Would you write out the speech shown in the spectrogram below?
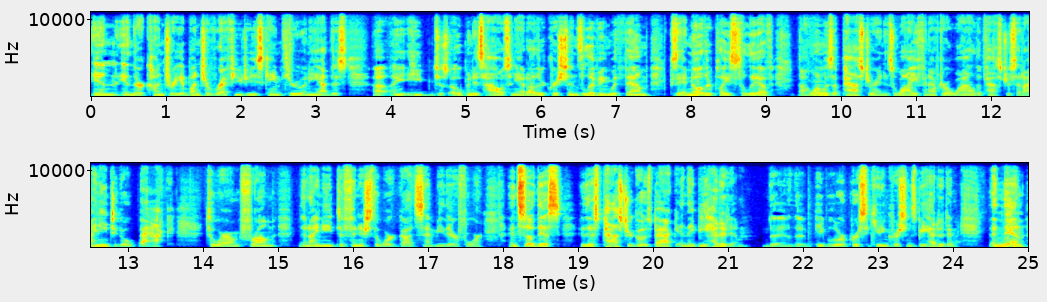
in in their country. A bunch of refugees came through, and he had this. Uh, he just opened his house, and he had other Christians living with them because they had no other place to live. Uh, one was a pastor and his wife, and after a while, the pastor said, "I need to go back." To where I'm from, and I need to finish the work God sent me there for. And so this this pastor goes back, and they beheaded him the, the people who were persecuting Christians beheaded him. And then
